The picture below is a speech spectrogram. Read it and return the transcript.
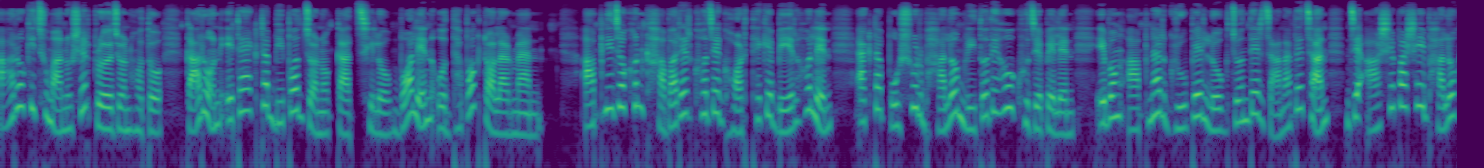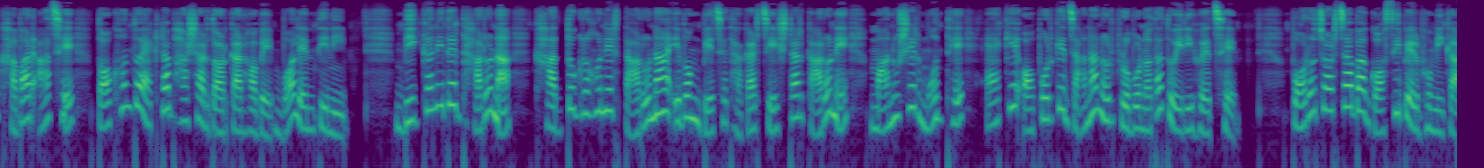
আরও কিছু মানুষের প্রয়োজন হতো, কারণ এটা একটা বিপজ্জনক কাজ ছিল, বলেন অধ্যাপক টলারম্যান। আপনি যখন খাবারের খোঁজে ঘর থেকে বের হলেন, একটা পশুর ভালো মৃতদেহও খুঁজে পেলেন এবং আপনার গ্রুপের লোকজনদের জানাতে চান যে আশেপাশেই ভালো খাবার আছে, তখন তো একটা ভাষার দরকার হবে, বলেন তিনি। বিজ্ঞানীদের ধারণা, খাদ্য গ্রহণের তাড়না এবং বেঁচে থাকার চেষ্টার কারণে মানুষের মধ্যে একে অপরকে জানানোর প্রবণতা তৈরি হয়েছে। পরচর্চা বা গসিপের ভূমিকা।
